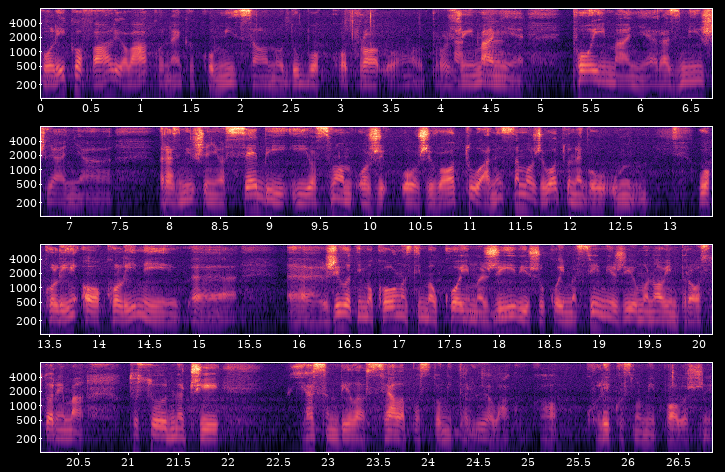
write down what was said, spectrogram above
Koliko fali ovako nekako misalno, duboko pro, ono, prožimanje, poimanje, razmišljanja, razmišljanje o sebi i o svom o, ži- o životu, a ne samo o životu, nego u, u okolini, o okolini e, životnim okolnostima u kojima živiš, u kojima svi mi živimo na ovim prostorima. To su, znači, ja sam bila sela posle tog intervjua ovako kao koliko smo mi površni,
